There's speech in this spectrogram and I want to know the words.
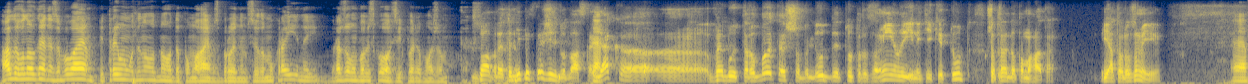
Але головне, не забуваємо, підтримуємо один одного, допомагаємо Збройним силам України і разом обов'язково всіх переможемо. Добре, тоді підкажіть, будь ласка, Так. як е, ви будете робити, щоб люди тут розуміли, і не тільки тут, що треба допомагати? Я то розумію. Е,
